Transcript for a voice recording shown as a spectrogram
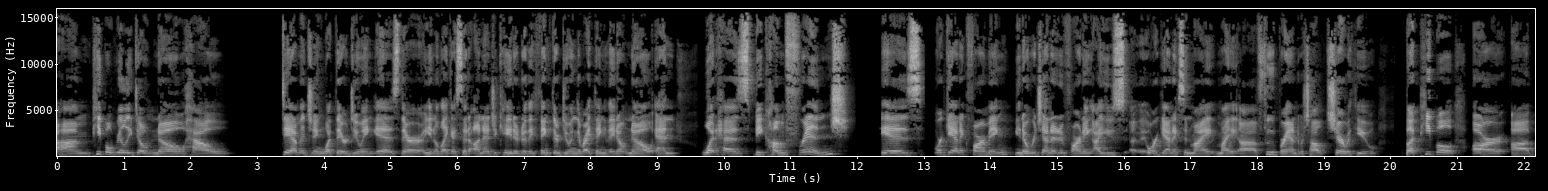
um, people really don't know how damaging what they're doing is. They're, you know, like I said, uneducated or they think they're doing the right thing and they don't know. And what has become fringe is organic farming, you know, regenerative farming. I use uh, organics in my my uh, food brand, which I'll share with you. But people are uh,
